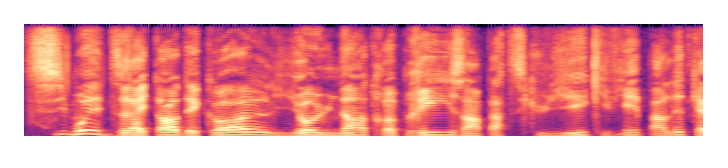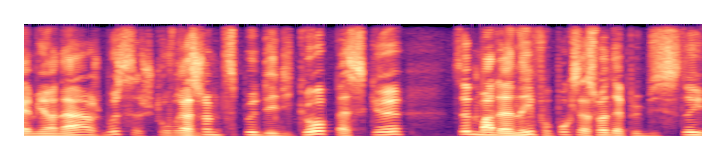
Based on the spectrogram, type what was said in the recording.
si moi, directeur d'école, il y a une entreprise en particulier qui vient parler de camionnage, moi, je trouverais ça un petit peu délicat parce que, sais, à un moment donné, il ne faut pas que ça soit de la publicité.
